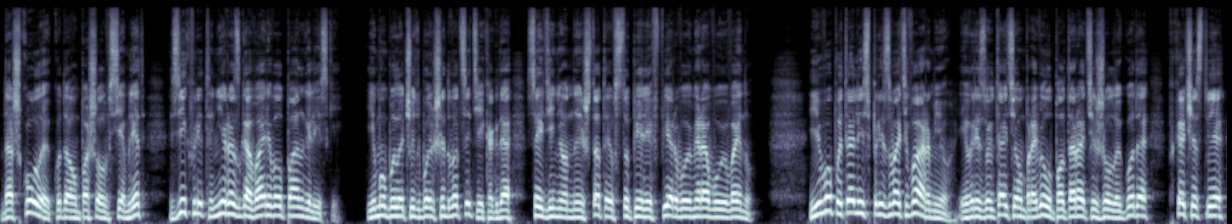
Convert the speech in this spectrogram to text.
До школы, куда он пошел в 7 лет, Зигфрид не разговаривал по-английски. Ему было чуть больше 20, когда Соединенные Штаты вступили в Первую мировую войну. Его пытались призвать в армию, и в результате он провел полтора тяжелых года в качестве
